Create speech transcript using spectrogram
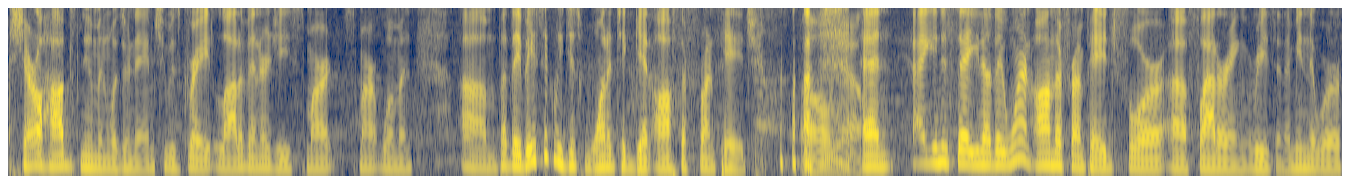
Sherryl Hobbs Newman was her name. She was great, a lot of energy, smart, smart woman. Um, but they basically just wanted to get off the front page. Oh, yeah. and I can just say, you know, they weren't on the front page for a flattering reason. I mean, there were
